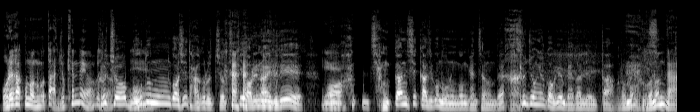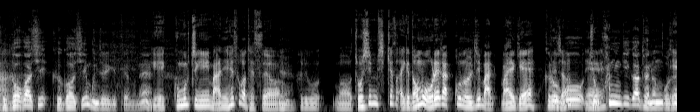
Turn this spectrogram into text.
오래 갖고 노는 것도 안 좋겠네요. 그렇죠. 그렇죠. 예. 모든 것이 다 그렇죠. 특히 어린 아이들이 예. 뭐 한, 잠깐씩 가지고 노는 건 괜찮은데 하루 종일 거기에 매달려 있다. 그러면 알겠습니다. 그거는 그것이 그것이 문제이기 때문에 예. 궁금증이 많이 해소가 됐어요. 예. 그리고 뭐 조심시켜서 이게 너무 오래 갖고 놀지 마, 말게. 그리고 좀 예. 환기가 되는 곳에서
